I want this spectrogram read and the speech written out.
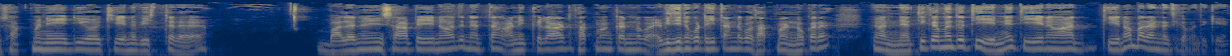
සක්මනේදී ඔය කියන විස්තර බලන නිසා පේනවද නැත්නම් අනික් වෙලාවට සක්මන් කරනකොට ඇවිදිනකොට හිතන්නකෝ සක්මන් නොකර මේවා නැතිකමද තියෙන්නේ තියෙනවා තියෙනවා බලන්න නැතිකමද කියන.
